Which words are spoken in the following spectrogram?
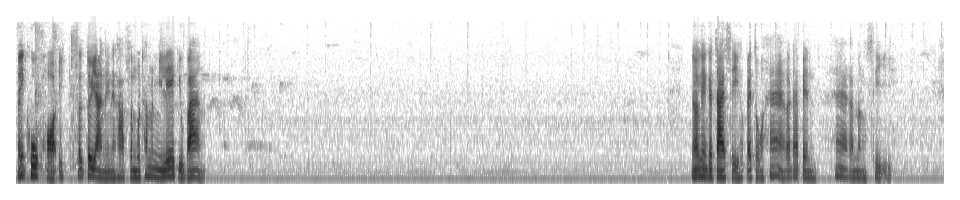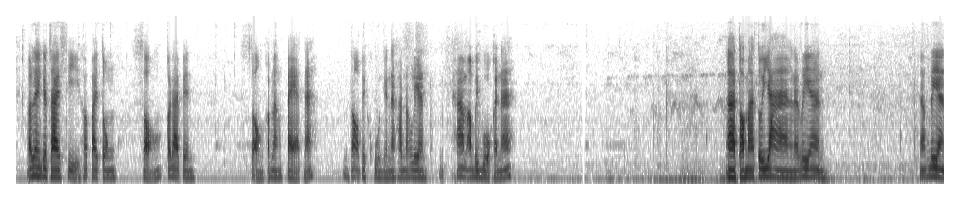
ให้ครูขออีกสักตัวอย่างหนึ่งนะครับ สมมุติถ้ามันมีเลขอยู่บ้าง นักเรียนกระจาย4เข้าไปตรง 5 ก็ได้เป็น 5กำลัง4 นักเรียนกระจาย 4 เข้าไปตรง 2 ก็ได้เป็น 2กำลัง 8 นะ มันต้องเอาไปคูณกันนะครับ นักเรียน ห้ามเอาไปบวกกันนะ อ่า ต่อมาตัวอย่างนักเรียน นักเรียน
